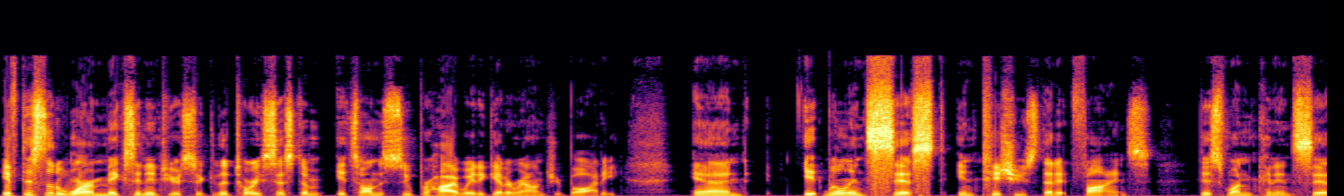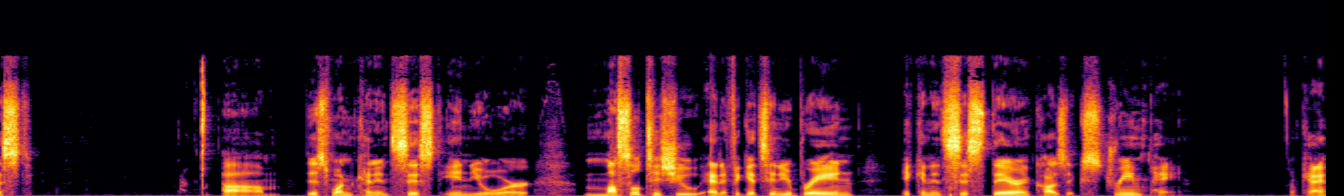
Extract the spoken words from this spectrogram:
If this little worm makes it into your circulatory system, it's on the superhighway to get around your body. And it will encyst in tissues that it finds. This one can encyst um, this one can encyst in your muscle tissue, and if it gets into your brain, it can encyst there and cause extreme pain. Okay,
